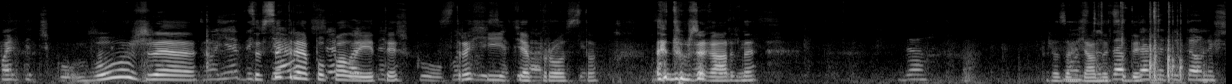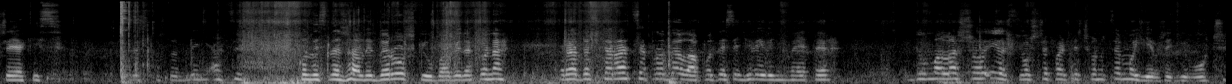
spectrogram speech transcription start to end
пальтичко. Боже, Твоє це все треба попалити. пальтичко. Подивись, яке Страхіття гарненьке. просто. Дуже гарне. Да. Треба заглянути сюди. Навіть тут вони ще якісь приспособлення. А це колись лежали дорожки у баби, так вона рада старатися продала по 10 гривень метр. Думала, що і ось ось ще пальтичко, ну це моє вже дівоче.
